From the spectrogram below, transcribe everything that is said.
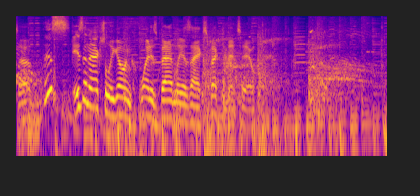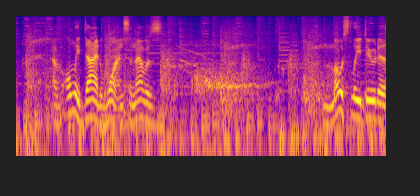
So this isn't actually going quite as badly as I expected it to. I've only died once, and that was mostly due to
